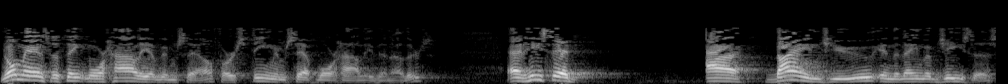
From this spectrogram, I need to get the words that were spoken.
No man is to think more highly of himself or esteem himself more highly than others. And he said, I bind you in the name of Jesus,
